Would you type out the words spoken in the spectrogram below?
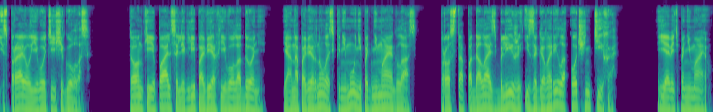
Исправил его тихий голос. Тонкие пальцы легли поверх его ладони, и она повернулась к нему, не поднимая глаз. Просто подалась ближе и заговорила очень тихо. «Я ведь понимаю.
